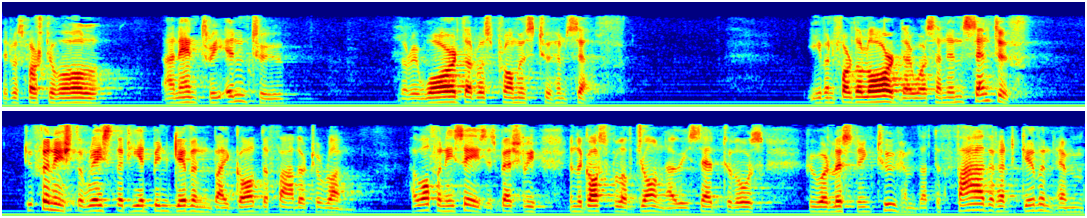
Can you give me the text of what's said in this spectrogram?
it was first of all an entry into the reward that was promised to himself. Even for the Lord, there was an incentive to finish the race that he had been given by God the Father to run. How often he says, especially in the Gospel of John, how he said to those who were listening to him that the Father had given him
